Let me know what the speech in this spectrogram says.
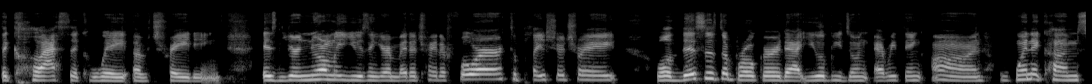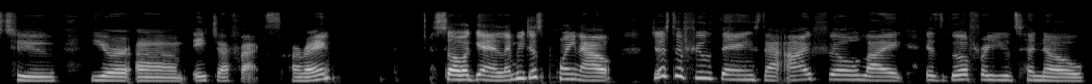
the classic way of trading, is you're normally using your MetaTrader 4 to place your trade. Well, this is the broker that you'll be doing everything on when it comes to your um, HFX. All right. So again, let me just point out just a few things that I feel like is good for you to know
